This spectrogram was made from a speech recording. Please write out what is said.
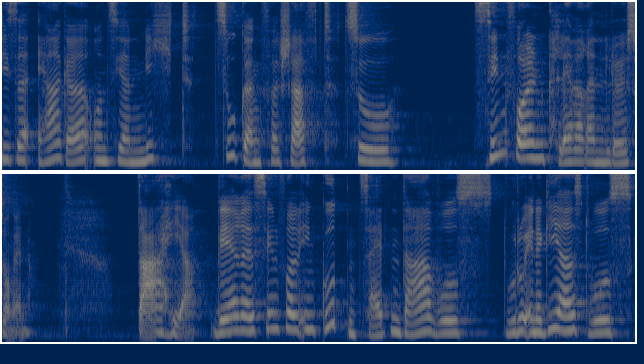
dieser Ärger uns ja nicht Zugang verschafft zu sinnvollen, cleveren Lösungen. Daher wäre es sinnvoll in guten Zeiten da, wo du Energie hast, wo es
